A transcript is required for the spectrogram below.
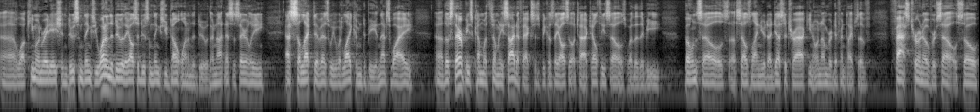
Uh, while chemo and radiation do some things you want them to do, they also do some things you don't want them to do. They're not necessarily as selective as we would like them to be, and that's why uh, those therapies come with so many side effects, is because they also attack healthy cells, whether they be bone cells, uh, cells lining your digestive tract, you know, a number of different types of fast turnover cells. So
